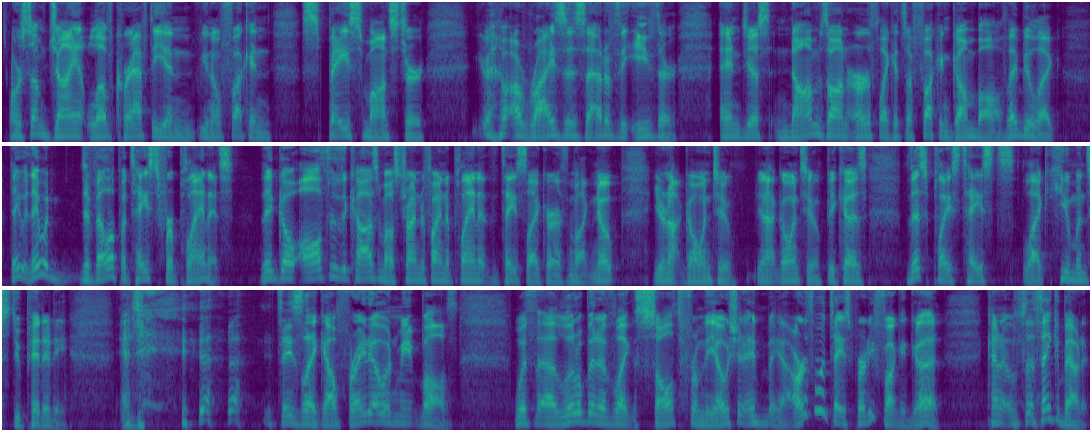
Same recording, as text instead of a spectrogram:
or some giant Lovecraftian, you know, fucking space monster arises out of the ether and just noms on Earth like it's a fucking gumball, they'd be like, they, they would develop a taste for planets. They'd go all through the cosmos trying to find a planet that tastes like Earth. I'm like, nope, you're not going to. You're not going to because this place tastes like human stupidity. And it tastes like Alfredo and meatballs with a little bit of like salt from the ocean. And Earth would taste pretty fucking good. Kind of think about it.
